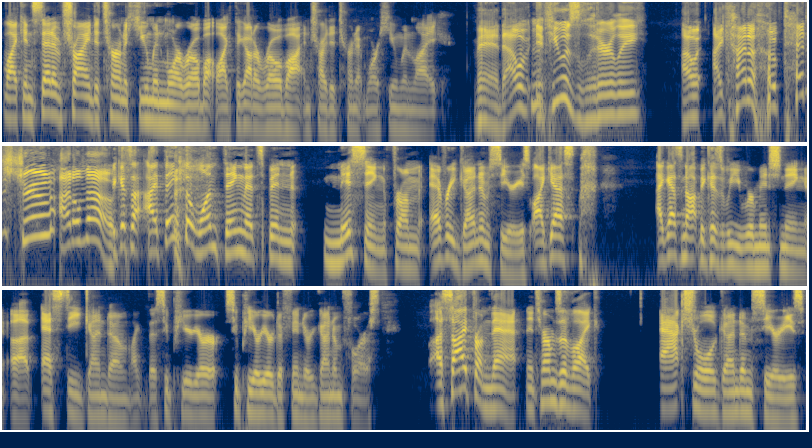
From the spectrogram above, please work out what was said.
Like instead of trying to turn a human more robot like, they got a robot and tried to turn it more human like. Man, that would, if he was literally, I would, I kind of hope that's true. I don't know. Because I I think the one thing that's been missing from every Gundam series, I guess, I guess not because we were mentioning uh, SD Gundam, like the superior superior defender Gundam Force. Aside from that, in terms of like actual Gundam series,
